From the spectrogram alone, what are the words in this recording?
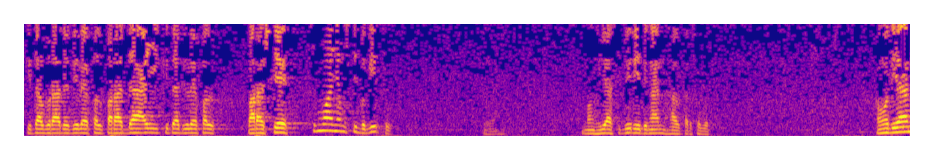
kita berada di level para dai, kita di level para syekh, semuanya mesti begitu. Ya menghias diri dengan hal tersebut. Kemudian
